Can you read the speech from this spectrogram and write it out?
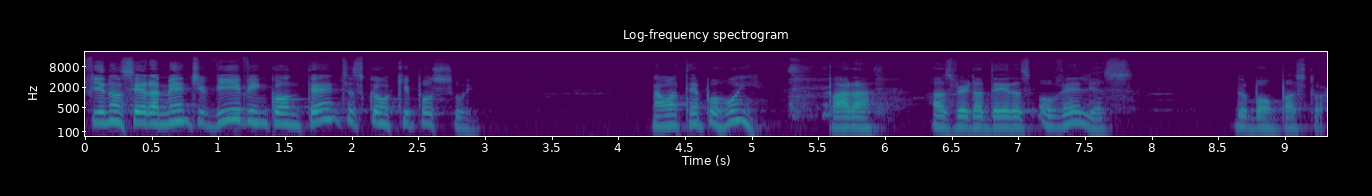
financeiramente, vivem contentes com o que possuem. Não há tempo ruim para as verdadeiras ovelhas do bom pastor.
